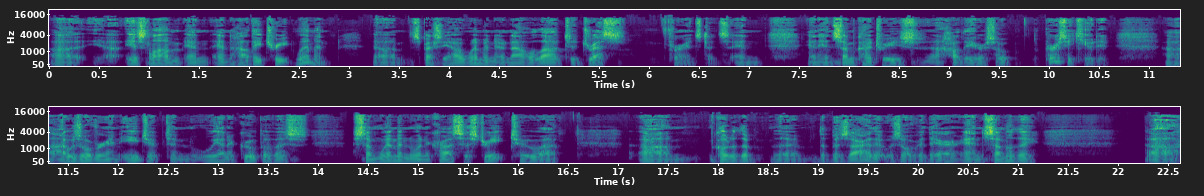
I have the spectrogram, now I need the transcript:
uh, Islam and and how they treat women, um, especially how women are now allowed to dress, for instance, and and in some countries uh, how they are so persecuted. Uh, I was over in Egypt, and we had a group of us. Some women went across the street to uh, um, go to the, the the bazaar that was over there, and some of the uh,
